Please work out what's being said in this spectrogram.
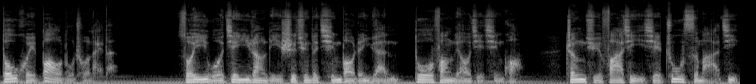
都会暴露出来的。所以我建议让李世群的情报人员多方了解情况，争取发现一些蛛丝马迹，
